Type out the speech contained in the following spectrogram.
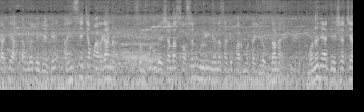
काठी हातामध्ये घेते अहिंसेच्या मार्गानं संपूर्ण देशाला शासन मिळवून देण्यासाठी फार मोठं योगदान आहे. म्हणून या देशाच्या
